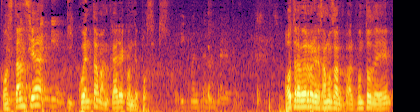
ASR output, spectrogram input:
constancia y cuenta bancaria con depósitos. Y cuenta bancaria con Otra vez regresamos al, al punto de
